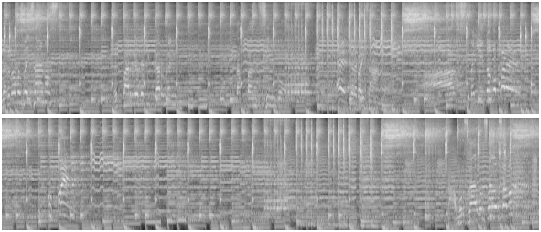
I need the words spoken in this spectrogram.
para todos los paisanos del barrio del Carmen, Tapancingo, échale paisano, así ah, compadre. Sabor, sabor, sabor, sabor.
